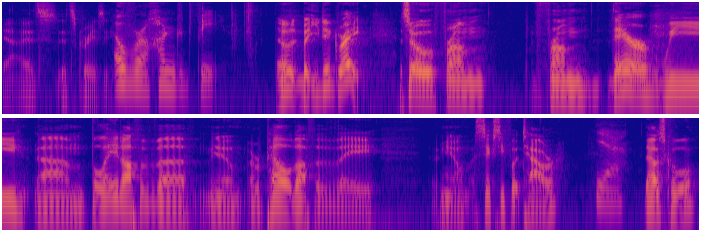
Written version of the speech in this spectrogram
yeah, it's it's crazy. over a hundred feet. No, but you did great. So from from there, we um, belayed off of a you know repelled off of a you know a sixty foot tower. Yeah. That was cool.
